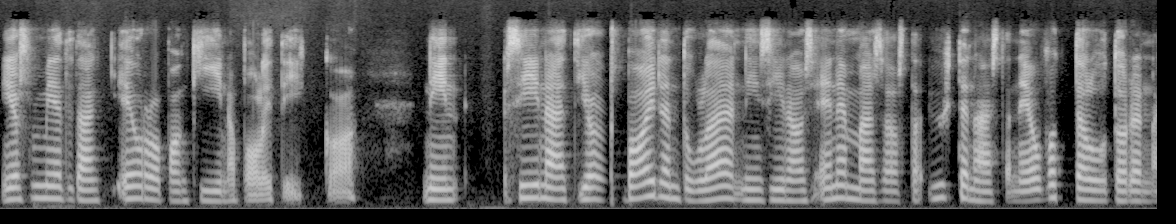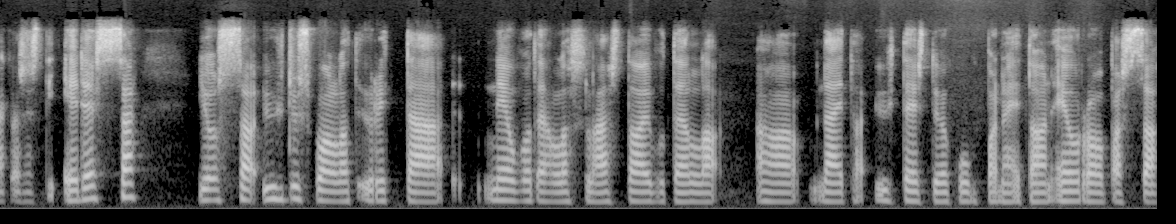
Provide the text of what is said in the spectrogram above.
niin jos me mietitään Euroopan Kiinapolitiikkaa, niin siinä, että jos Biden tulee, niin siinä olisi enemmän sellaista yhtenäistä neuvottelua todennäköisesti edessä – jossa Yhdysvallat yrittää neuvotella slash taivutella näitä yhteistyökumppaneitaan Euroopassa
